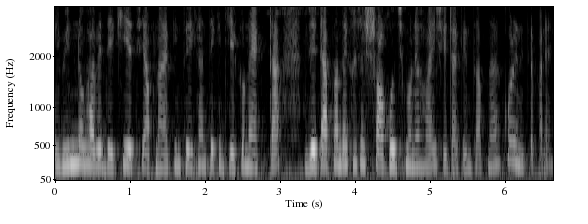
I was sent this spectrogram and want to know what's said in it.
বিভিন্নভাবে দেখিয়েছি, আপনারা কিন্তু এখান থেকে যে কোনো একটা, যেটা আপনাদের কাছে সহজ মনে হয়, সেটা কিন্তু আপনারা করে নিতে পারেন।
